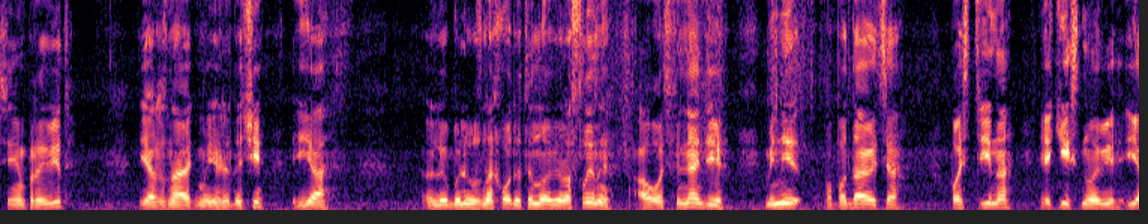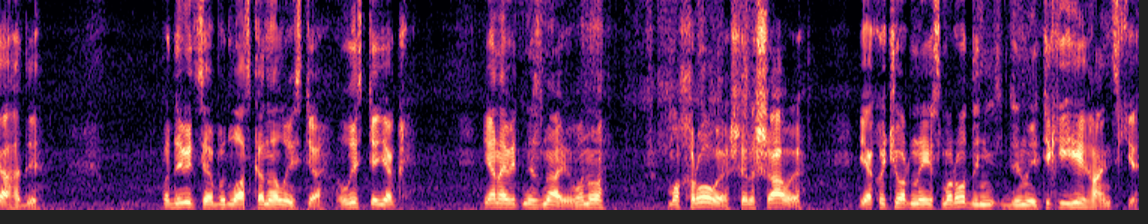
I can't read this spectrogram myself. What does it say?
Всім привіт! Як знають мої глядачі, я люблю знаходити нові рослини, а ось в Фінляндії мені попадаються постійно якісь нові ягоди. Подивіться, будь ласка, на листя. Листя як я навіть не знаю, воно махрове, шершаве, як у чорної смородини, тільки гігантське.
